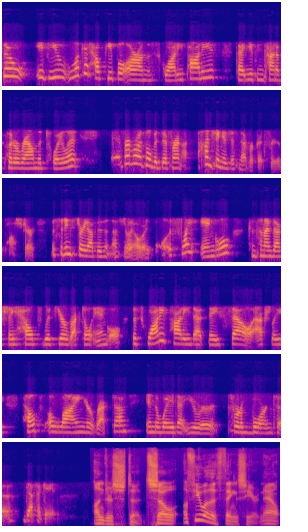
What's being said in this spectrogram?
So if you look at how people are on the squatty potties that you can kind of put around the toilet, for everyone's a little bit different. Hunching is just never good for your posture. But sitting straight up isn't necessarily always. A slight angle can sometimes actually help with your rectal angle. The squatty potty that they sell actually helps align your rectum in the way that you were sort of born to defecate. Understood. So, a few other things here. Now,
